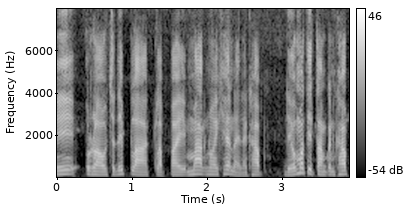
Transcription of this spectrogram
นี้เราจะได้ปลากลับไปมากน้อยแค่ไหนนะครับ เดี๋ยวมาติดตามกันครับ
